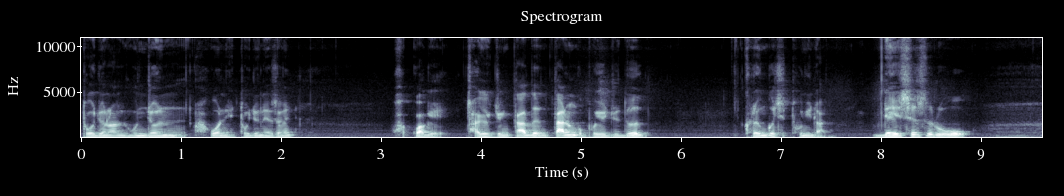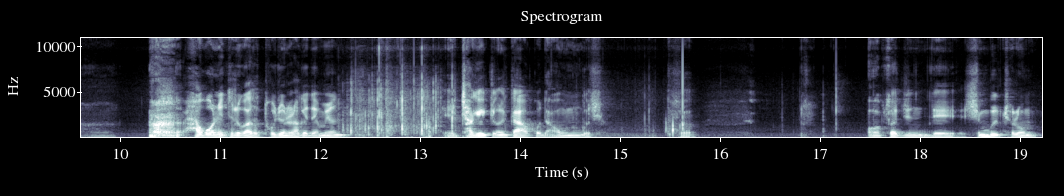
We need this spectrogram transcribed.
도전한 운전 학원에 도전해서 확고하게 자격증 따든 따는 거 보여주듯 그런 것이 돈이란. 내 스스로 학원에 들어가서 도전을 하게 되면 자격증을 따갖고 나오는 것이요 그래서 없어진 내 신불처럼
